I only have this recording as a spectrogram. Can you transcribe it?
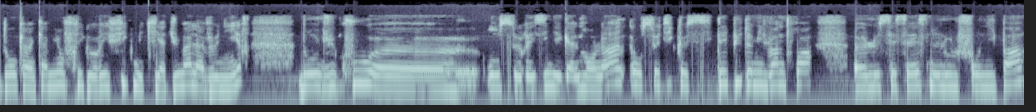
donc un camion frigorifique, mais qui a du mal à venir. Donc du coup, euh, on se résigne également là. On se dit que si début 2023 euh, le CCS ne nous le fournit pas,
